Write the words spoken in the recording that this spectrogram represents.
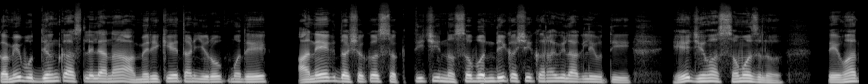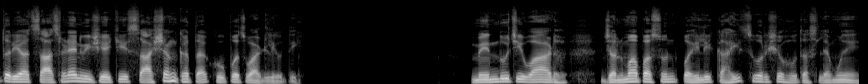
कमी बुद्ध्यंक असलेल्यांना अमेरिकेत आणि युरोपमध्ये अनेक दशकं सक्तीची नसबंदी कशी करावी लागली होती, हे जेव्हा समजलं, तेव्हा तर या चाचण्यांविषयीची साशंकता खूपच वाढली होती. मेंदूची वाढ जन्मापासून पहिली काहीच वर्ष होत असल्यामुळे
